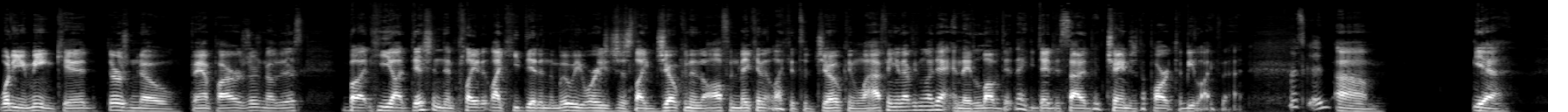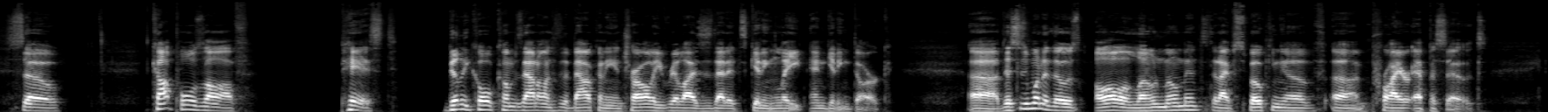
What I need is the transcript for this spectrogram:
what do you mean, kid? There's no vampires. There's no this. but he auditioned and played it like he did in the movie, where he's just like joking it off and making it like it's a joke and laughing and everything like that. And they loved it. They they decided to change the part to be like that. That's good. Um, yeah. So cop pulls off, pissed. Billy Cole comes out onto the balcony, and Charlie realizes that it's getting late and getting dark. Uh, this is one of those all alone moments that I've spoken of in prior episodes.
